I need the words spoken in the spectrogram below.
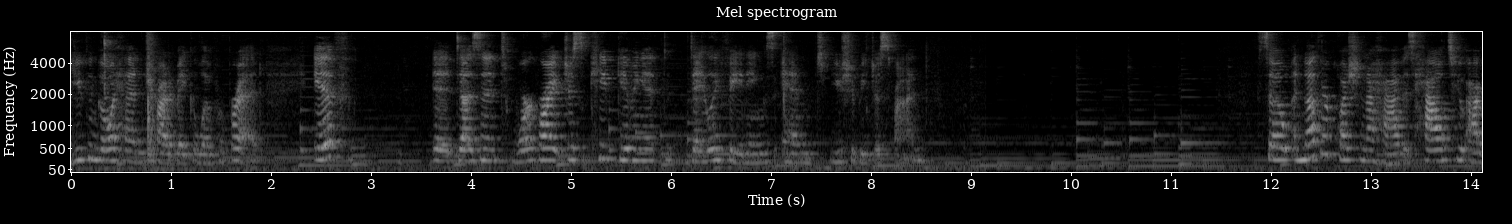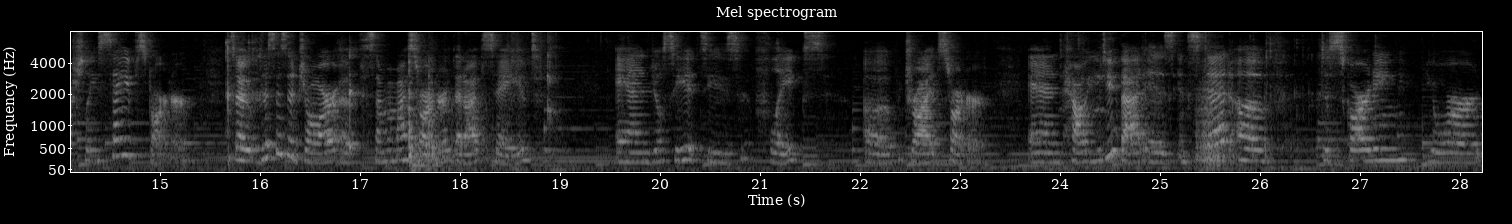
you can go ahead and try to bake a loaf of bread. If it doesn't work right, just keep giving it daily feedings and you should be just fine. So another question I have is how to actually save starter. So this is a jar of some of my starter that I've saved and you'll see it's these flakes of dried starter. And how you do that is instead of discarding your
